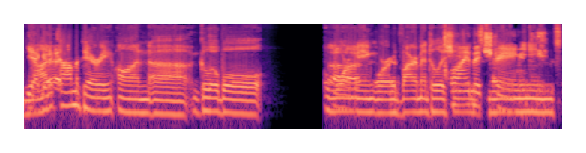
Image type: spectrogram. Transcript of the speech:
Yeah, go not a commentary on uh, global warming or environmental issues. climate change. means.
